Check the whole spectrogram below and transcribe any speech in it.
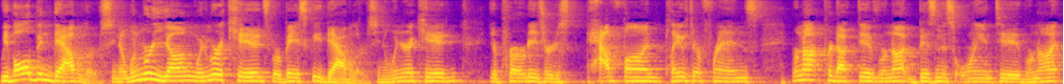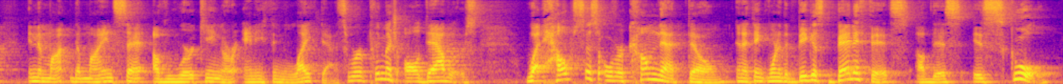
we've all been dabblers. You know, when we're young, when we're kids, we're basically dabblers. You know, when you're a kid, your priorities are just have fun, play with your friends. We're not productive, we're not business oriented, we're not in the, the mindset of working or anything like that. So we're pretty much all dabblers. What helps us overcome that though, and I think one of the biggest benefits of this is school.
